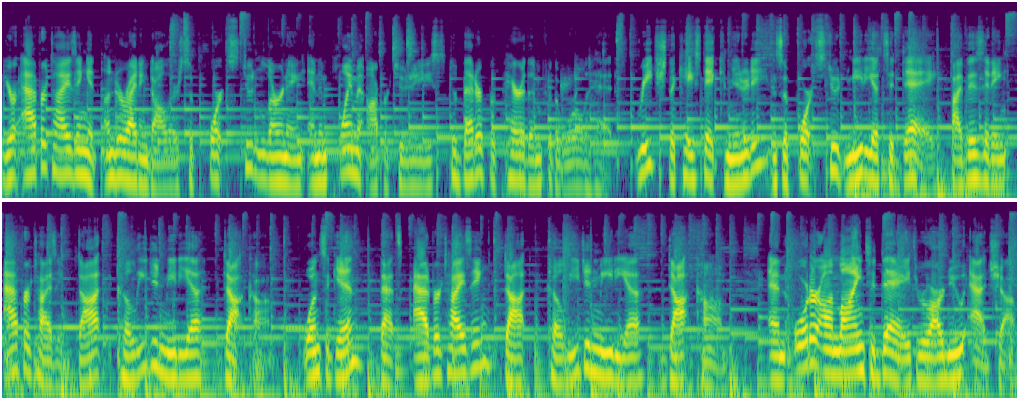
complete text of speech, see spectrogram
your advertising and underwriting dollars support student learning and employment opportunities to better prepare them for the world ahead. Reach the K State community and support student media today by visiting advertising.collegianmedia.com. Once again, that's advertising.collegianmedia.com. And order online today through our new ad shop.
